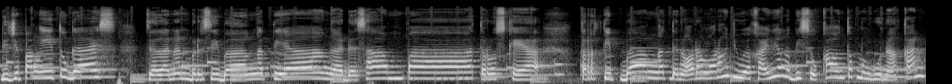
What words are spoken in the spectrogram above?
di Jepang itu guys, jalanan bersih banget ya, nggak ada sampah, terus kayak tertib banget dan orang-orang juga kayaknya lebih suka untuk menggunakan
